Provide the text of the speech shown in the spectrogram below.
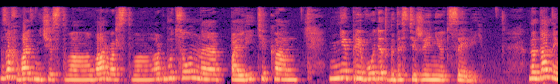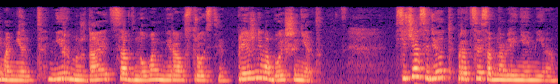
Захватничество, варварство, оккупационная политика не приводят к достижению целей. На данный момент мир нуждается в новом мироустройстве. Прежнего больше нет. Сейчас идет процесс обновления мира.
